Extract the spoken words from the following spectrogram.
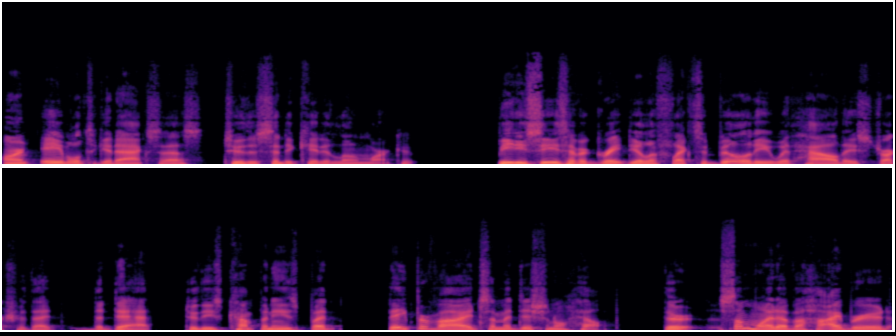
aren't able to get access to the syndicated loan market. BDCs have a great deal of flexibility with how they structure that the debt to these companies, but they provide some additional help. They're somewhat of a hybrid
